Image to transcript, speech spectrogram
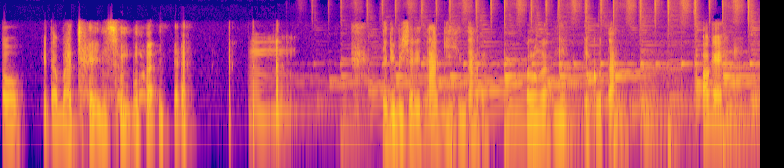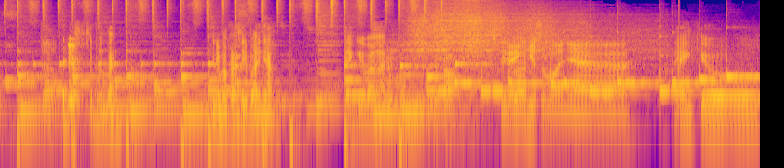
Tuh, kita bacain semuanya. Hmm. Jadi bisa ditagih ntar kalau nggak ikutan. Oke, Tuh. tadi sebutan. Terima kasih banyak. Thank you banget. Thank you semuanya. Thank you.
